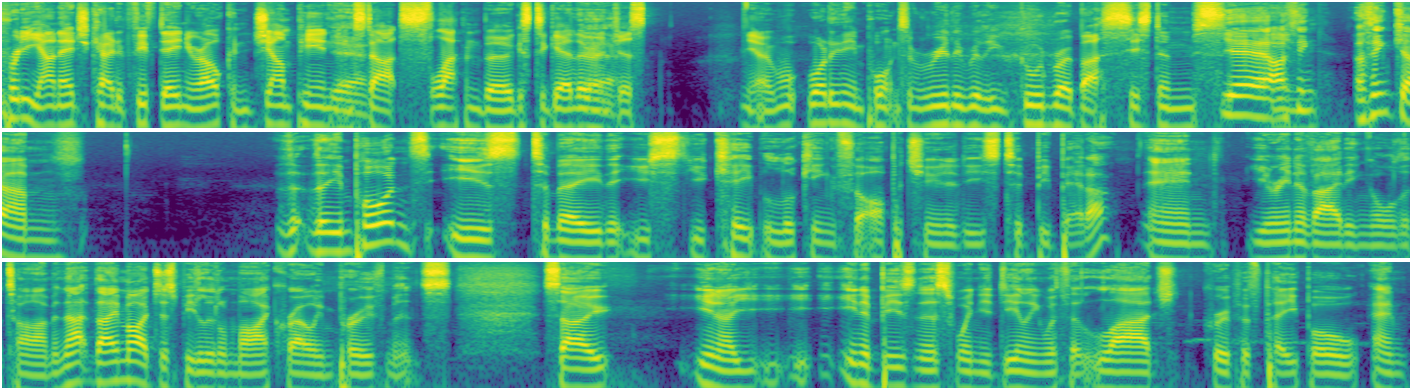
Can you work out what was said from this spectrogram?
pretty uneducated fifteen year old can jump in Yeah. and start slapping burgers together Yeah. and just, you know, what are the importance of really, really good, robust systems? Yeah, I think I think um, the the importance is to me that you you keep looking for opportunities to be better, and you're innovating all the time, and that they might just be little micro improvements. So, you know, in a business when you're dealing with a large group of people, and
